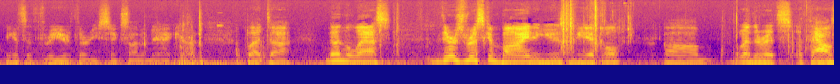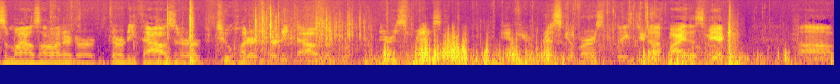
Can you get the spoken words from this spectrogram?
I think it's a 3 or 36 on an Acura. But uh, nonetheless, there's risk in buying a used vehicle, um, whether it's a thousand miles on it or 30,000 or 230,000. There's risk risk averse, please do not buy this vehicle. Uh,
